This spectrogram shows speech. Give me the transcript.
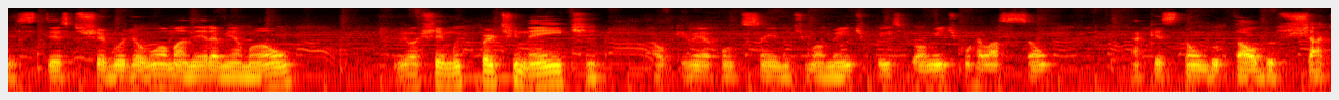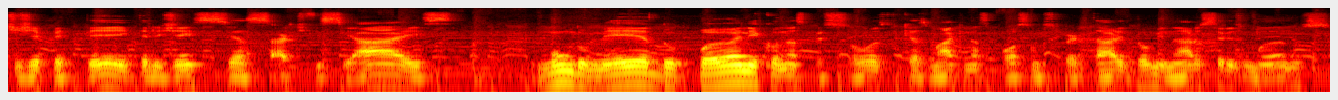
Esse texto chegou de alguma maneira à minha mão e eu achei muito pertinente ao que vem acontecendo ultimamente, principalmente com relação à questão do tal do chat GPT, inteligências artificiais, mundo medo, pânico nas pessoas, que as máquinas possam despertar e dominar os seres humanos.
